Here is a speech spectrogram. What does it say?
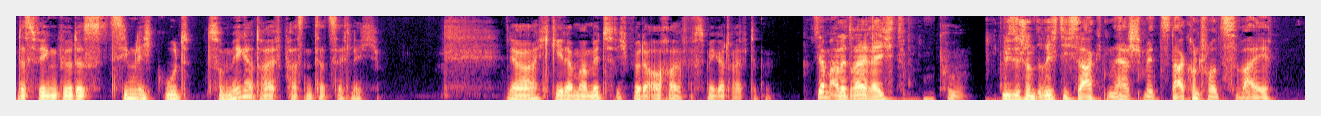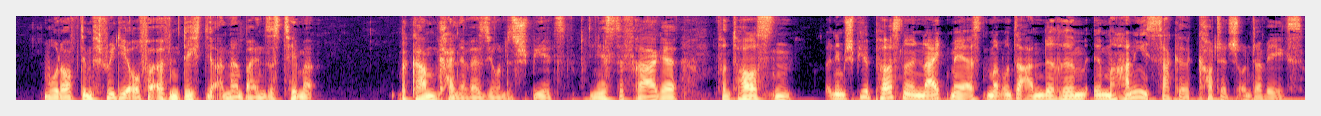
Deswegen würde es ziemlich gut zum Mega Drive passen tatsächlich. Ja, ich gehe da mal mit. Ich würde auch aufs Mega Drive tippen. Sie haben alle drei recht. Puh. Wie Sie schon richtig sagten, Herr Schmidt, Star Control 2 wurde auf dem 3DO veröffentlicht. Die anderen beiden Systeme bekamen keine Version des Spiels. Die nächste Frage von Thorsten. In dem Spiel Personal Nightmare ist man unter anderem im Honeysuckle Cottage unterwegs.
